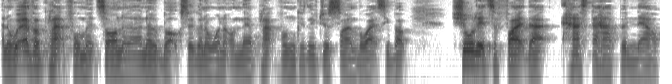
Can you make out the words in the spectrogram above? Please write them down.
and whatever platform it's on. And I know Boxxer going to want it on their platform because they've just signed Buatsi, but surely it's a fight that has to happen now.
